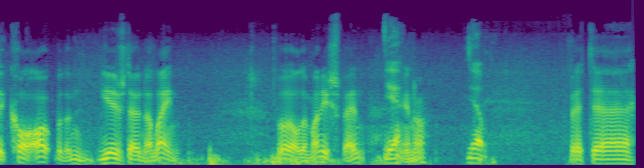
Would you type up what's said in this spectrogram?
that caught up with them years down the line. Well, all the money spent, Yeah. you know. Yep. But uh,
